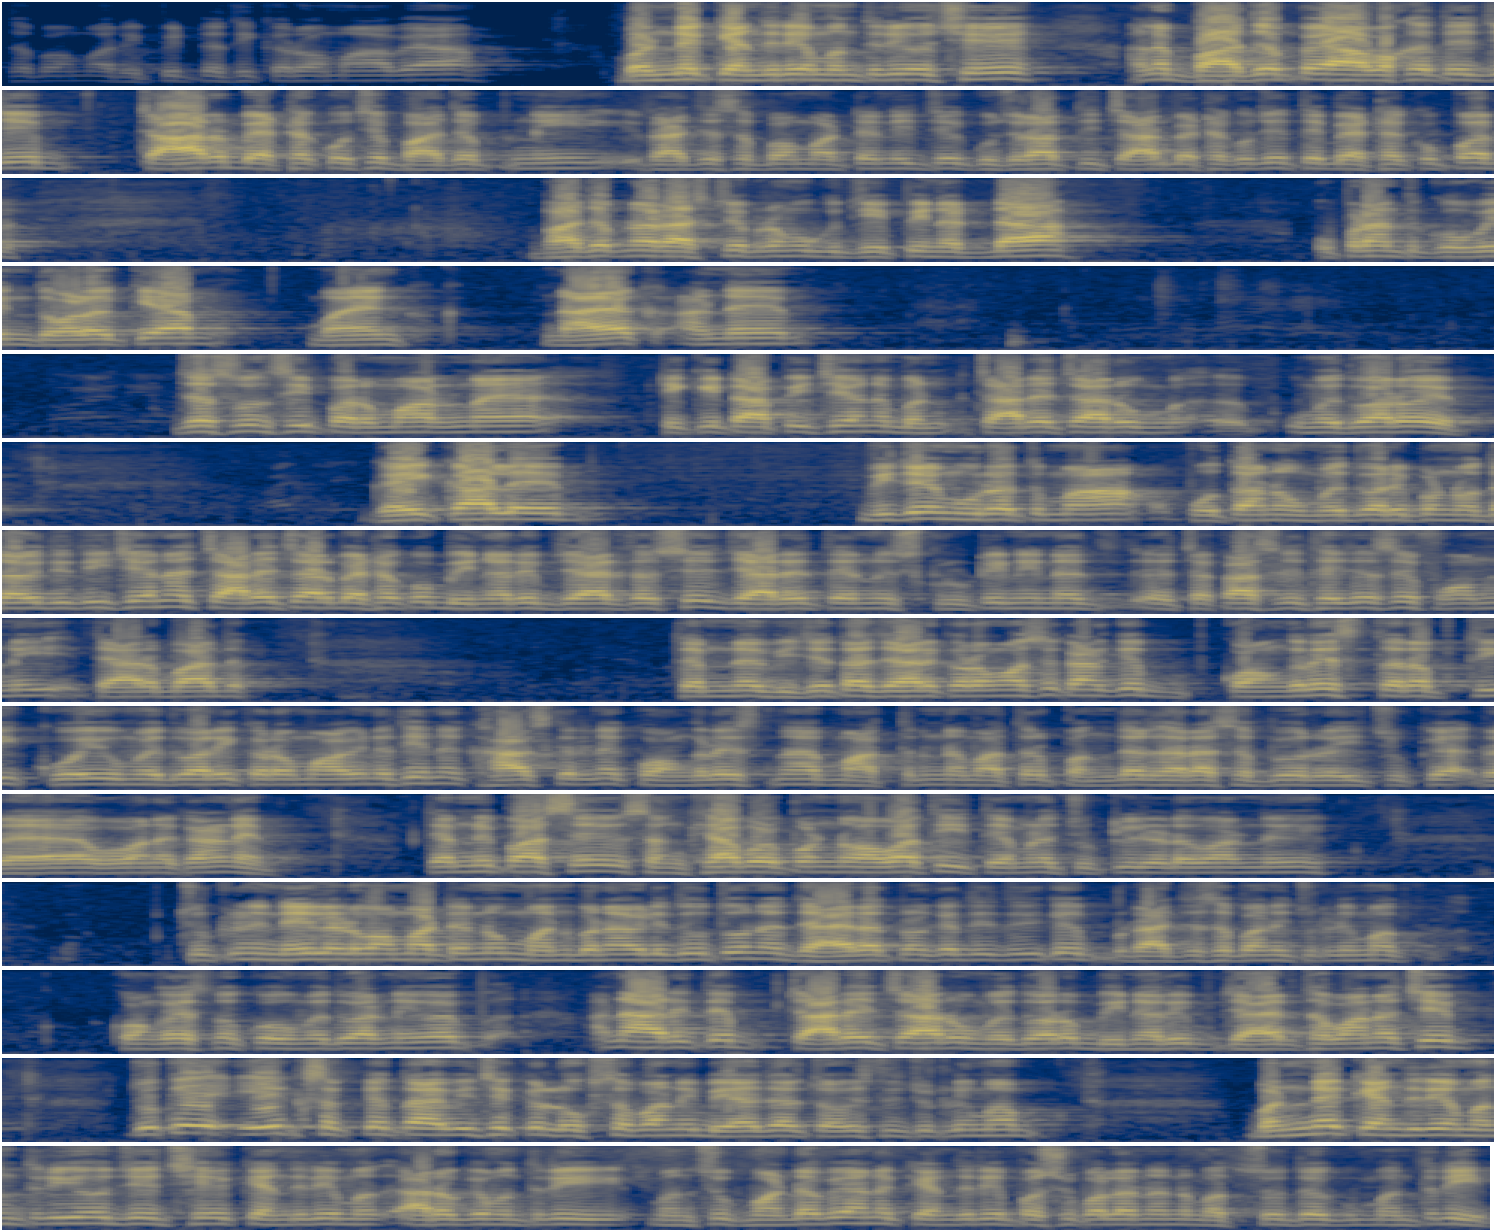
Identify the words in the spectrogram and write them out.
સભામાં રિપીટ નથી કરવામાં આવ્યા. બંને કેન્દ્રીય મંત્રીઓ છે અને ભાજપે આ વખતે જે ચાર બેઠકો છે, ભાજપની રાજ્યસભા માટેની જે ગુજરાતની ચાર બેઠકો છે, તે બેઠક ઉપર ભાજપના રાષ્ટ્રીય પ્રમુખ જેપી નડ્ડા, ઉપરાંત ગોવિંદ ધોળકિયા, મયંક નાયક અને જસવંતસિંહ પરમારને ટિકિટ આપી છે અને ચારે ચાર ઉમેદવારોએ ગઈકાલે વિજય મુહૂર્તમાં પોતાનો ઉમેદવારી પણ નોંધાવી દીધી છે અને ચારે ચાર બેઠકો બિનહરીફ જાહેર થશે. જ્યારે તેની સ્ક્રુટિનીને ચકાસણી થઈ જશે ફોર્મની, ત્યારબાદ તેમને વિજેતા જાહેર કરવામાં આવશે. કારણ કે કોંગ્રેસ તરફથી કોઈ ઉમેદવારી કરવામાં આવી નથી અને ખાસ કરીને કોંગ્રેસના માત્ર ને માત્ર પંદર ધારાસભ્યો રહી ચૂક્યા, રહ્યા હોવાને કારણે તેમની પાસે સંખ્યાબળ પણ ન હોવાથી તેમણે ચૂંટણી લડવાની, ચૂંટણી નહીં લડવા માટેનું મન બનાવી લીધું હતું અને જાહેરાત પણ કરી દીધી કે રાજ્યસભાની ચૂંટણીમાં કોંગ્રેસનો કોઈ ઉમેદવાર નહીં હોય. અને આ રીતે ચારે ચાર ઉમેદવારો બિનહરીફ જાહેર થવાના છે. જો કે એક શક્યતા એવી છે કે લોકસભાની બે હજાર ચોવીસની ચૂંટણીમાં બંને કેન્દ્રીય મંત્રીઓ જે છે, કેન્દ્રીય આરોગ્ય મંત્રી મનસુખ માંડવિયા અને કેન્દ્રીય પશુપાલન અને મત્સ્યોદ્યોગ મંત્રી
